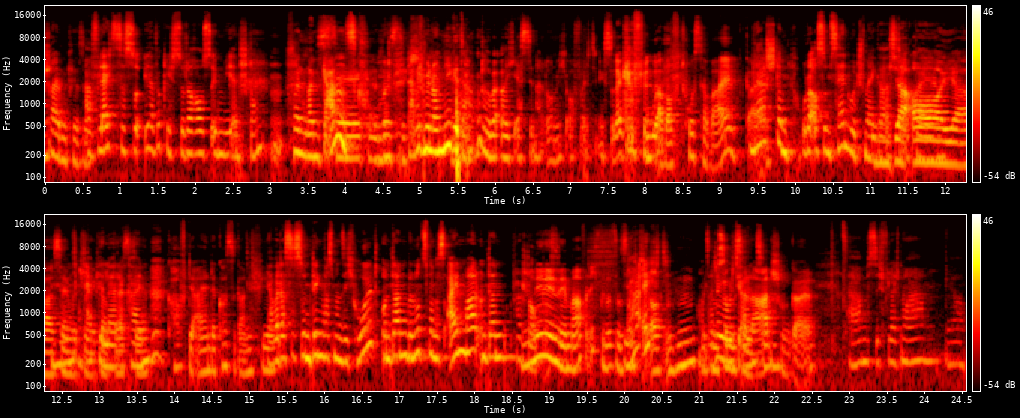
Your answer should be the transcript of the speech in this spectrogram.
Scheibenkäse. Aber vielleicht ist das so, ja wirklich so daraus irgendwie entstanden. Voll War ganz komisch. lustig. Da habe ich mir noch nie Gedanken drüber, aber ich esse den halt auch nicht oft, weil ich den nicht so lecker Du, finde. aber auf Toast Hawaii. Geil. Ja, stimmt. Oder aus so einem Sandwichmaker ist Ja, der auch oh geil. ja, Sandwich Ich habe hier leider keinen. Kauf dir einen, der kostet gar nicht viel. Ja, aber das ist so ein Ding, was man sich holt und dann benutzt man das einmal und dann verstaubt nee, nee, das. nee, Marvin, ich benutze das Ja, richtig echt? oft. Mhm. Mit ihr, so einem ich, Salat, schon geil. Ja, müsste ich vielleicht mal, ja.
